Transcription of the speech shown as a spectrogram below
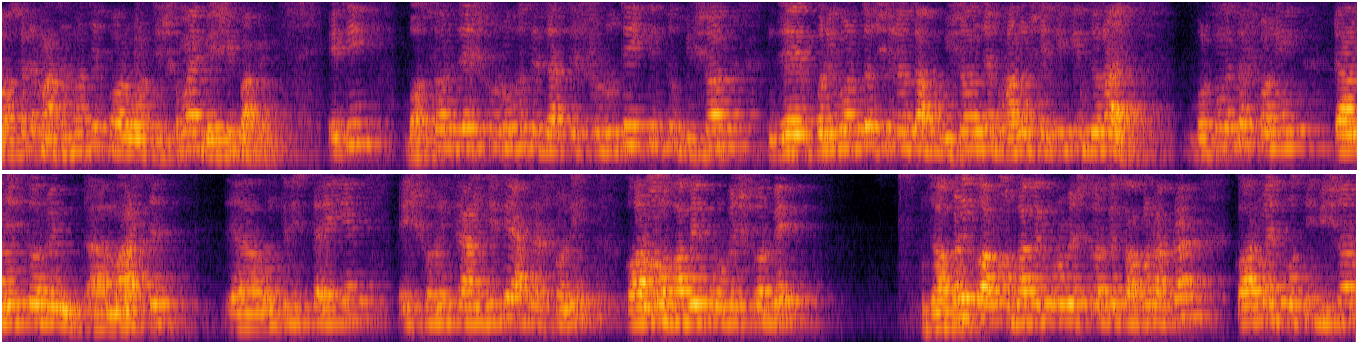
বছরের মাঝামাঝি পরবর্তী সময় বেশি পাবেন। এটি বছর যে শুরু হতে যাচ্ছে, শুরুতেই কিন্তু ভীষণ যে পরিবর্তনশীলতা, ভীষণ যে ভালো, সেটি কিন্তু নয়। প্রথমে তো শনি ট্রানজিট করবে মার্চের উনত্রিশ তারিখে। এই শনি ট্রানজিটে আপনার শনি কর্মভাবে প্রবেশ করবে। যখনই কর্মভাবে প্রবেশ করবে, তখন আপনার কর্মের প্রতি ভীষণ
